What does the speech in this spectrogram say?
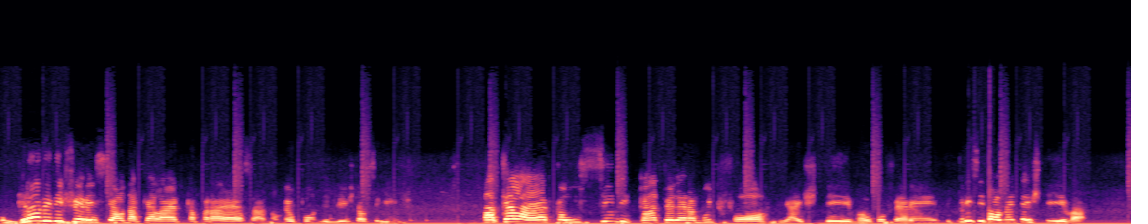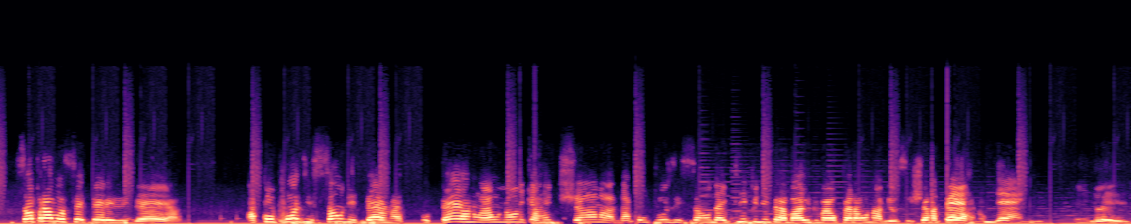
o grande diferencial daquela época para essa, no meu ponto de vista, é o seguinte. Naquela época, o sindicato ele era muito forte, a estiva, o conferente, principalmente a estiva. Só para você ter ideia, a composição de terno, o terno é um nome que a gente chama da composição da equipe de trabalho que vai operar um navio, se chama terno, gang, em inglês.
